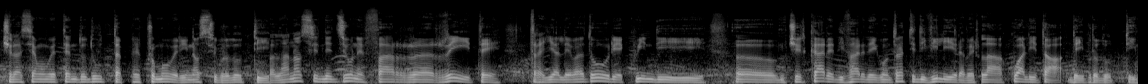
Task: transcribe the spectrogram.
ce la stiamo mettendo tutta per promuovere i nostri prodotti. La nostra intenzione è far rete tra gli allevatori e quindi eh, cercare di fare dei contratti di filiera per la qualità dei prodotti.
